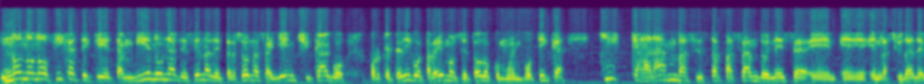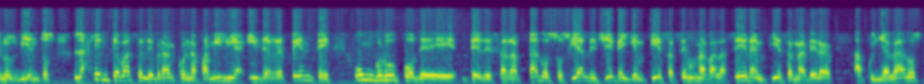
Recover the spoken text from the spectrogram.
No, no, no, fíjate que también una decena de personas allá en Chicago, porque te digo, traemos de todo como en botica, ¿qué caramba se está pasando en esa, en, la ciudad de los vientos? La gente va a celebrar con la familia y de repente un grupo de, de desadaptados sociales llega y empieza a hacer una balacera, empiezan a a- apuñalados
